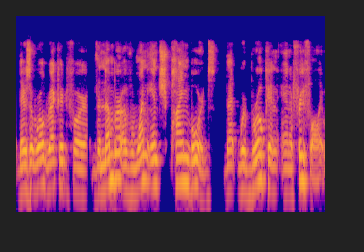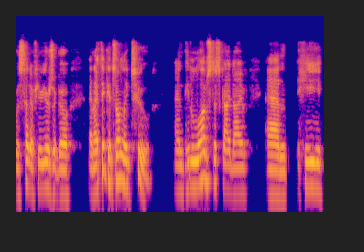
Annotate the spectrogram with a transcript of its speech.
There's a world record for the number of one inch pine boards that were broken in a free fall. It was set a few years ago, and I think it's only two. And he loves to skydive, and he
